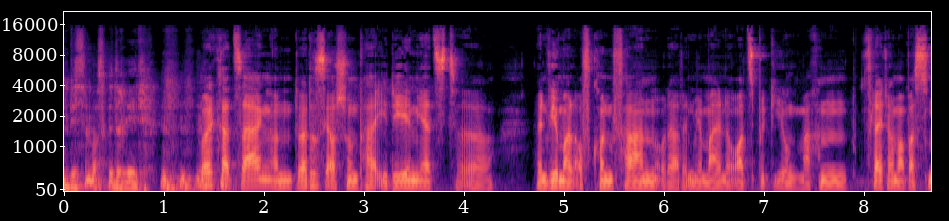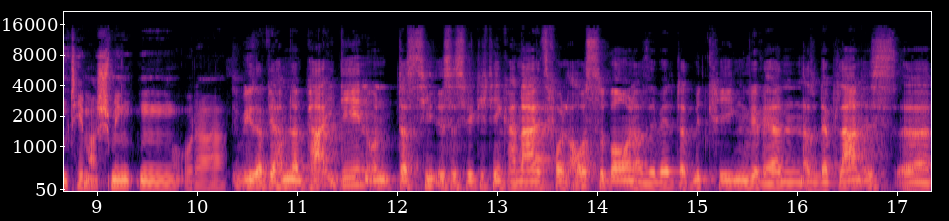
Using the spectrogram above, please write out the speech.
ein bisschen was gedreht. Wollte gerade sagen, und du hattest ja auch schon ein paar Ideen jetzt. Äh, wenn wir mal auf Con fahren oder wenn wir mal eine Ortsbegehung machen, vielleicht auch mal was zum Thema Schminken oder. Wie gesagt, wir haben ein paar Ideen und das Ziel ist es wirklich, den Kanal jetzt voll auszubauen. Also ihr werdet das mitkriegen. Wir werden, also der Plan ist, äh,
